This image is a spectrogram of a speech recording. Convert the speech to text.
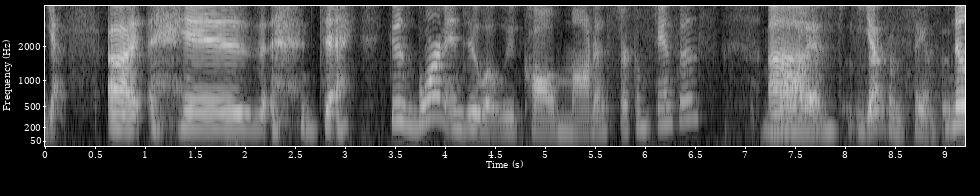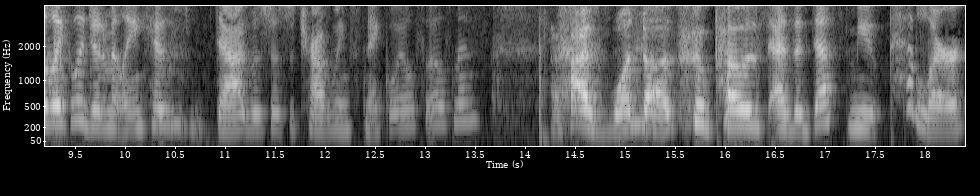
Yes. Uh, his de- he was born into what we'd call modest circumstances. Um, Modest yes. circumstances. No, like legitimately, his dad was just a traveling snake oil salesman As one does. who posed as a deaf mute peddler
